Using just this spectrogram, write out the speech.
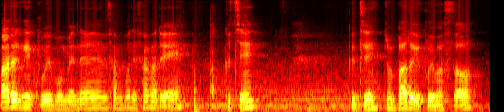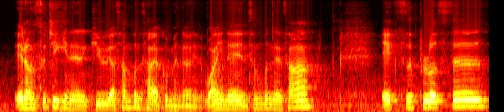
빠르게 구해보면은 3분의 4가 돼. 그치? 그치? 좀 빠르게 구해봤어. 얘랑 수직이는 기울기가 3분의 4야. 그러면은 y는 3분의 4 x 플러스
